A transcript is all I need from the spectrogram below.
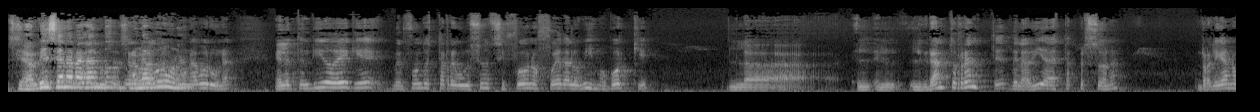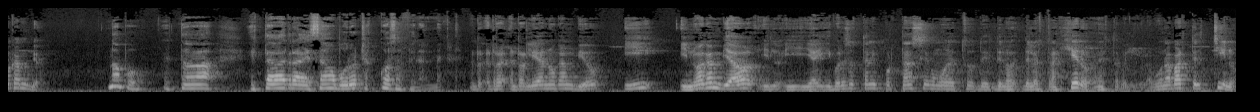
se también se van apagando una, por una. una por una, en el entendido de que en el fondo esta revolución si fue o no fue da lo mismo porque la el, gran torrente de la vida de estas personas en realidad no cambió. No, pues, estaba, estaba atravesado por otras cosas finalmente. En, realidad no cambió y, y no ha cambiado y, y, por eso está la importancia como de, de, los, de extranjeros en esta película. Por una parte el chino,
